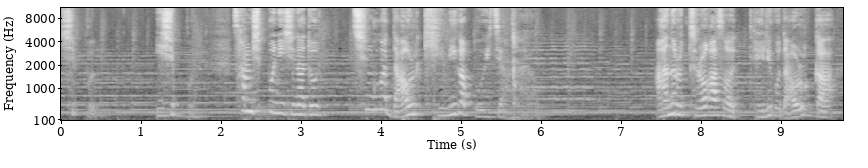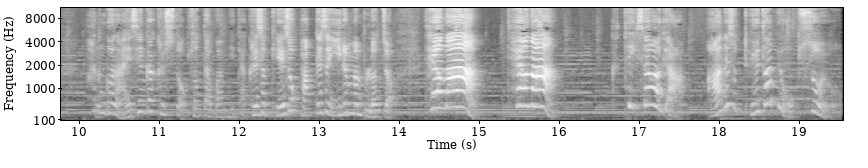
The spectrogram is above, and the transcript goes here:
10분, 20분, 30분이 지나도 친구가 나올 기미가 보이지 않아요. 안으로 들어가서 데리고 나올까 하는 건 아예 생각할 수도 없었다고 합니다. 그래서 계속 밖에서 이름만 불렀죠. 태연아! 태연아! 근데 이상하게 아, 안에서 대답이 없어요.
